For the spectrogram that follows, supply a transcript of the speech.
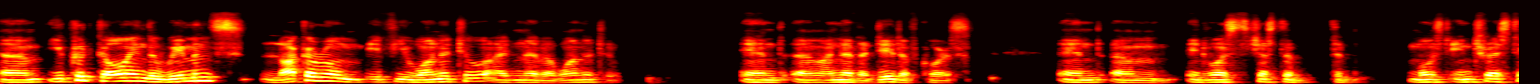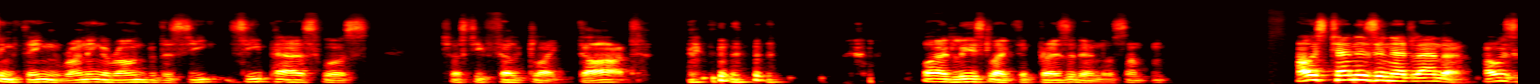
Um, you could go in the women's locker room if you wanted to. I'd never wanted to. And um, I never did, of course. And um, it was just the, the most interesting thing. Running around with the Z, Z Pass was just, he felt like God. or at least like the president or something. How is tennis in Atlanta? How is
